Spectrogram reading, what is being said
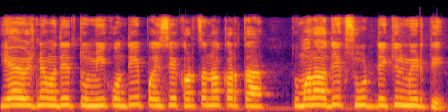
या योजनेमध्ये तुम्ही कोणतेही पैसे खर्च न करता तुम्हाला अधिक सूट देखील मिळते.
